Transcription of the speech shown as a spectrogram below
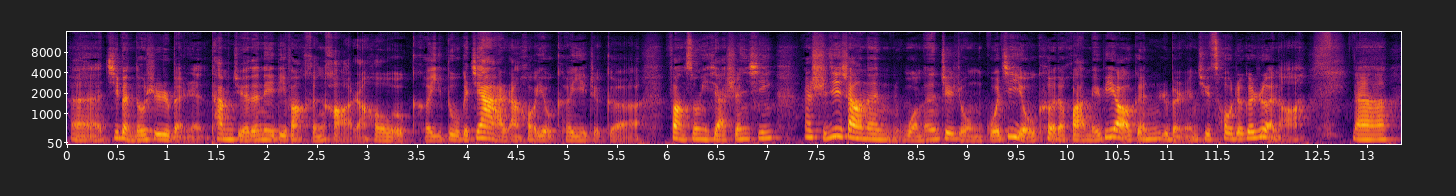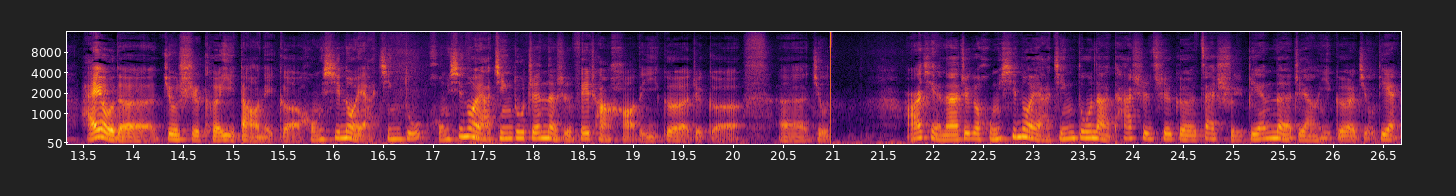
呃，基本都是日本人，他们觉得那地方很好，然后可以度个假，然后又可以这个放松一下身心。但实际上呢，我们这种国际游客的话，没必要跟日本人去凑这个热闹啊。那还有的就是可以到那个红西诺亚京都，红西诺亚京都真的是非常好的一个这个呃酒。而且呢，这个红西诺亚京都呢，它是这个在水边的这样一个酒店。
